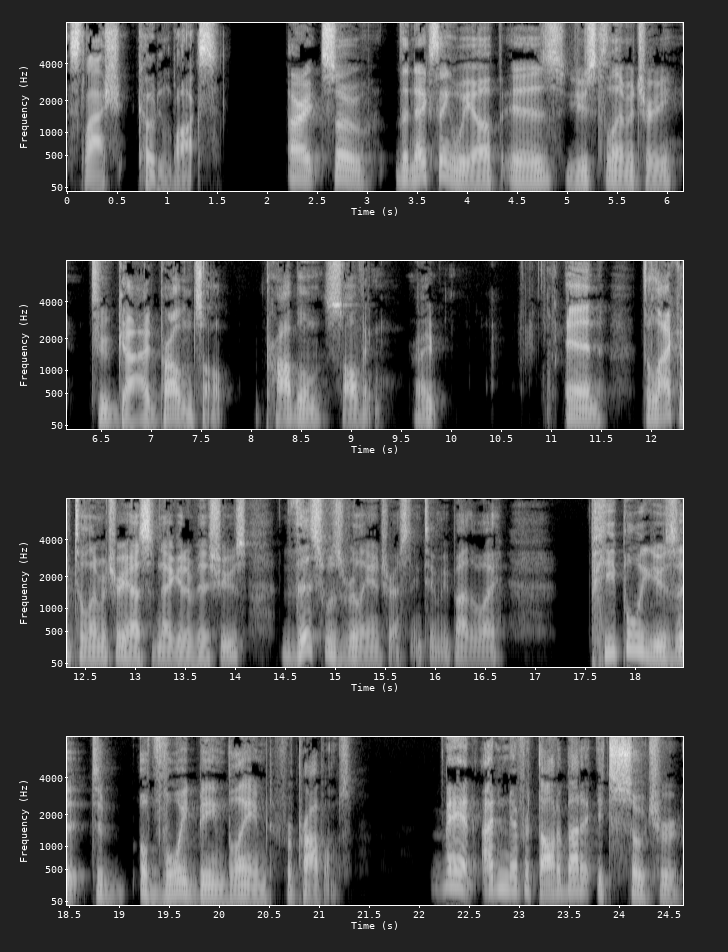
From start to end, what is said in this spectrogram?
slash coding blocks. All right. So the next thing we up is use telemetry to guide problem solve problem solving, right? And the lack of telemetry has some negative issues. This was really interesting to me, by the way. People use it to avoid being blamed for problems. Man, I never thought about it. It's so true.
